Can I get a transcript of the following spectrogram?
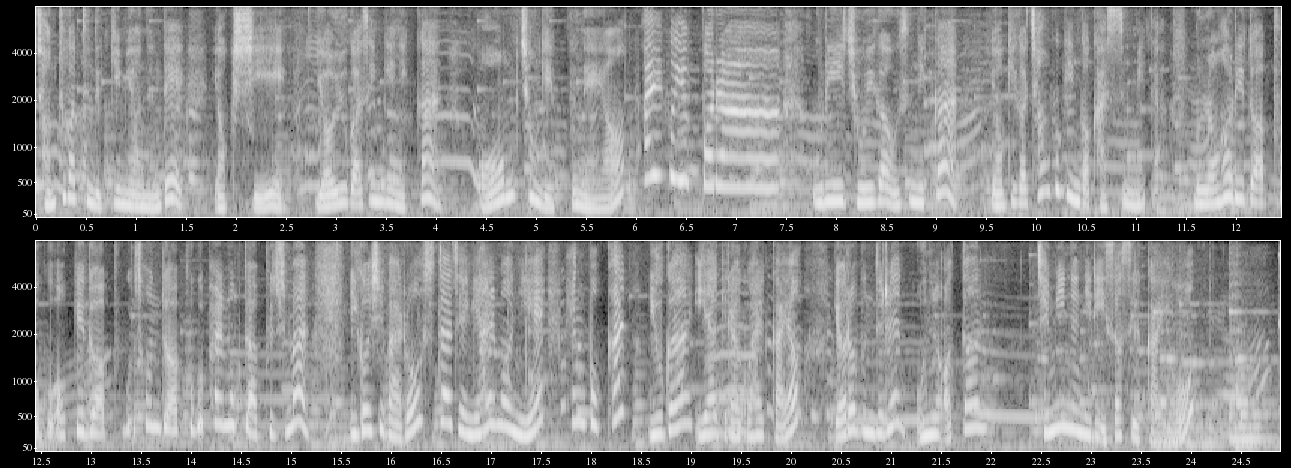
전투 같은 느낌이었는데 역시 여유가 생기니까 엄청 예쁘네요. 아이고 예뻐라. 우리 조이가 웃으니까 여기가 천국인 것 같습니다. 물론 허리도 아프고 어깨도 아프고 손도 아프고 팔목도 아프지만 이것이 바로 수다쟁이 할머니의 행복한 육아 이야기라고 할까요? 여러분들은 오늘 어떤 재미있는 일이 있었을까요? Música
